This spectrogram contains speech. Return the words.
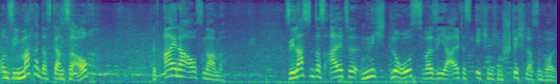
Und sie machen das Ganze auch mit einer Ausnahme. Sie lassen das Alte nicht los, weil sie ihr altes Ich nicht im Stich lassen wollen.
